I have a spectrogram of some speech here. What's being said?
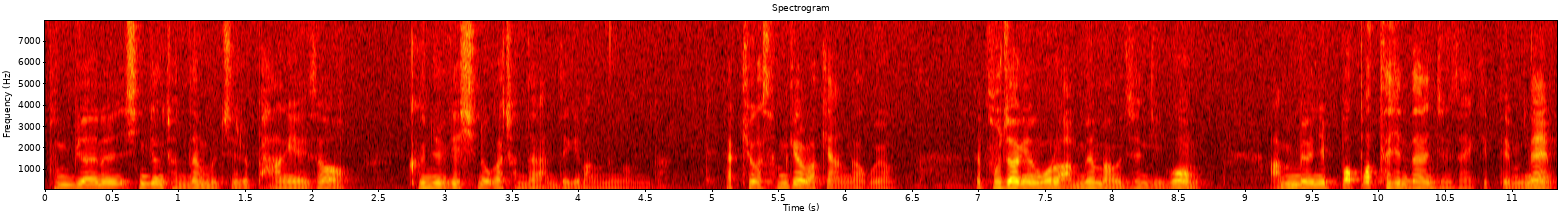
분비하는 신경 전달 물질을 방해해서 근육에 신호가 전달 안 되게 막는 겁니다. 약효가 3개월밖에 안 가고요. 부작용으로 안면 마비도 생기고 안면이 뻣뻣해진다는 증상이 있기 때문에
